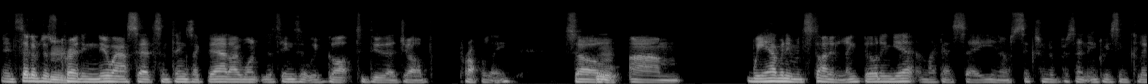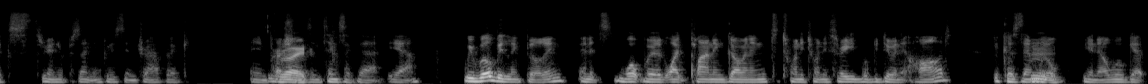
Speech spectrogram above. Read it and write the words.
Instead of just Hmm. creating new assets and things like that, I want the things that we've got to do their job properly. So um we haven't even started link building yet. And like I say, you know, 600% increase in clicks, 300% increase in traffic and impressions Right. and things like that. Yeah. We will be link building and it's what we're like planning going into 2023. We'll be doing it hard because then Hmm. we'll, you know, we'll get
